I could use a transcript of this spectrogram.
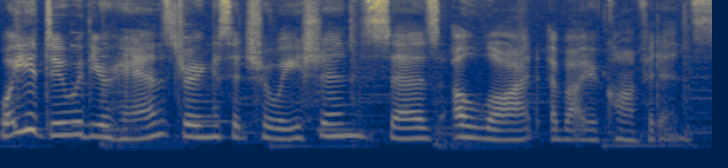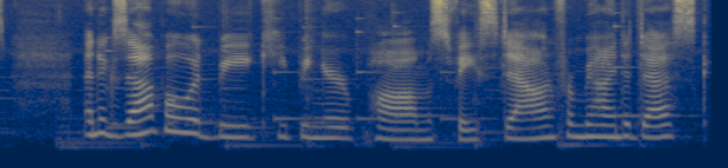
What you do with your hands during a situation says a lot about your confidence. An example would be keeping your palms face down from behind a desk,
